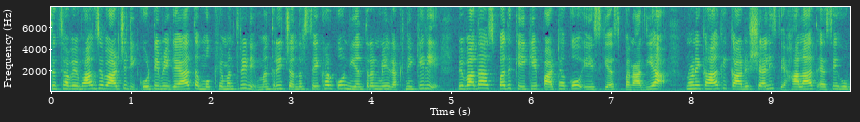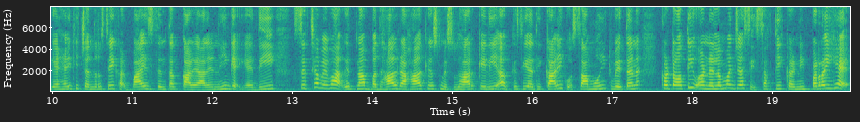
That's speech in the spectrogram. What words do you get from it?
शिक्षा विभाग जब आरजेडी कोटे में गया, तब मुख्यमंत्री ने मंत्री चंद्रशेखर को नियंत्रण में रखने के लिए विवादास्पद के के पाठक को एसीएस बना दिया। उन्होंने कहा कि कार्यशैली से हालात ऐसे हो गए हैं कि चंद्रशेखर 22 दिन तक कार्यालय नहीं गए। यदि शिक्षा विभाग इतना बदहाल रहा कि उसमें सुधार के लिए अब किसी अधिकारी को सामूहिक वेतन, कटौती और निलंबन जैसी सख्ती करनी पड़ रही है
